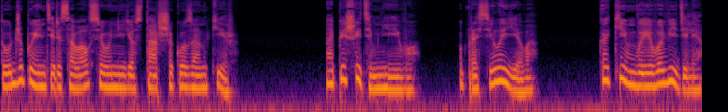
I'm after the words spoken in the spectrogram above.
Тут же поинтересовался у нее старший кузен Кир. «Опишите мне его», — попросила Ева. «Каким вы его видели?»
